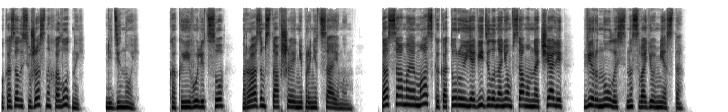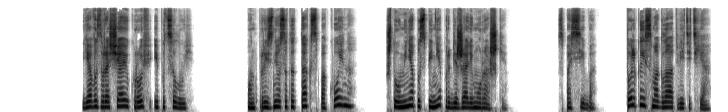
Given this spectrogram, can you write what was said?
показалась ужасно холодной, ледяной, как и его лицо, разом ставшее непроницаемым. Та самая маска, которую я видела на нем в самом начале, вернулась на свое место. Я возвращаю кровь и поцелуй. Он произнес это так спокойно, что у меня по спине пробежали мурашки. Спасибо. Только и смогла ответить я.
